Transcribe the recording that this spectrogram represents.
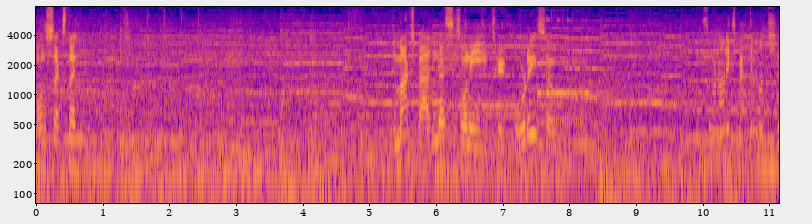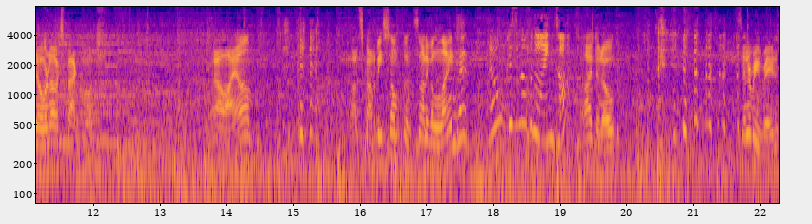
160. The max bet in this is only 240, so So we're not expecting much. no, we're not expecting much. Well, I am. That's got to be something. It's not even a line hit. No, because nothing lines up. I don't know. it's in every reel.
